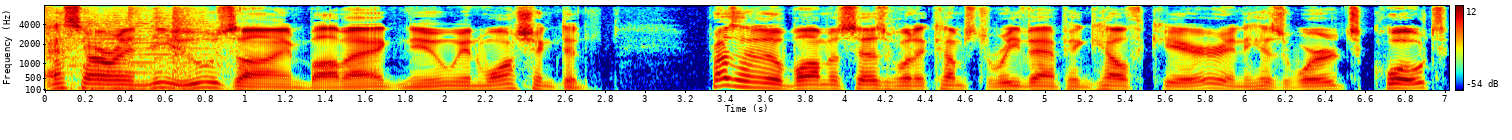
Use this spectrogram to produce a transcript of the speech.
SRN News, I'm Bob Agnew in Washington. President Obama says when it comes to revamping health care, in his words, quote,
